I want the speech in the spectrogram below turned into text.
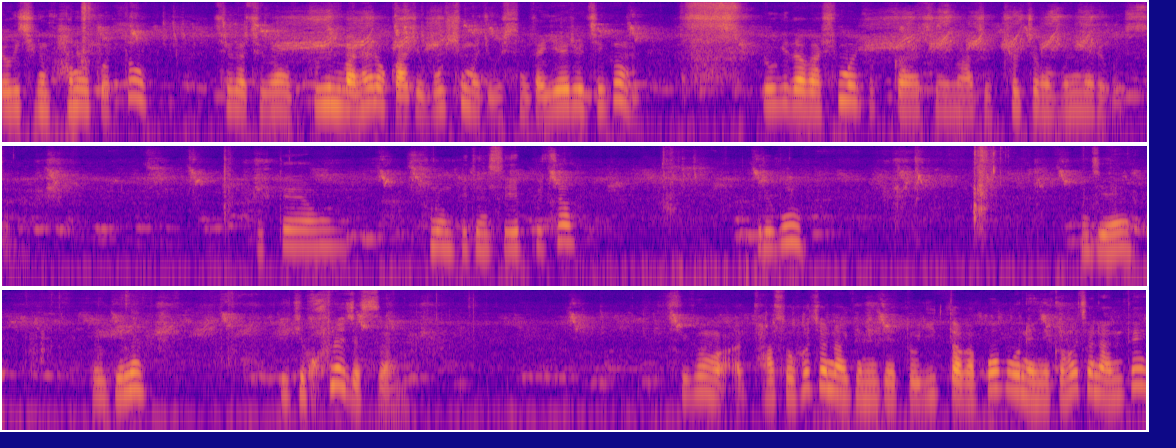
여기 지금 바늘꽃도 제가 지금 구입만 해놓고 아직 못 심어주고 있습니다. 얘를 지금 여기다가 심어줄까 지금 아직 결정을 못 내리고 있어요. 어때요? 분홍 비덴스 예쁘죠? 그리고 이제 여기는 이렇게 환해졌어요. 지금 다소 허전하긴 한데 또 이따가 뽑아내니까 허전한데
